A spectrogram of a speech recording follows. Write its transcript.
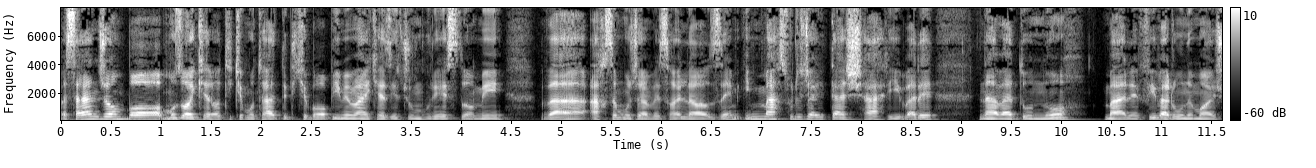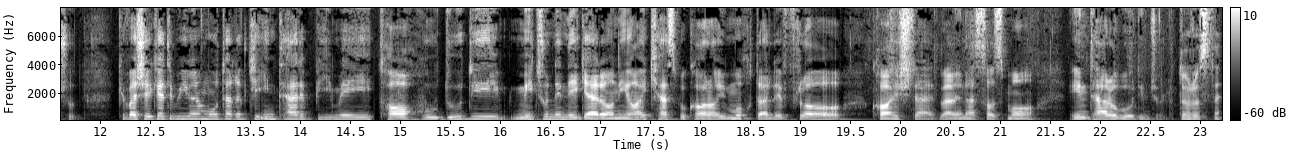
و سرانجام با مذاکراتی که متعددی که با بیمه مرکزی جمهوری اسلامی و اخذ مجوزهای لازم این محصول جدید در شهریور 99 معرفی و رونمایی شد که و شرکت بیمه معتقد که این طرح بیمه ای تا حدودی می‌تونه نگرانی های کسب و کارهای مختلف را کاهش دهد. برای این اساس ما این طرح رو بردیم جلو. درسته.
